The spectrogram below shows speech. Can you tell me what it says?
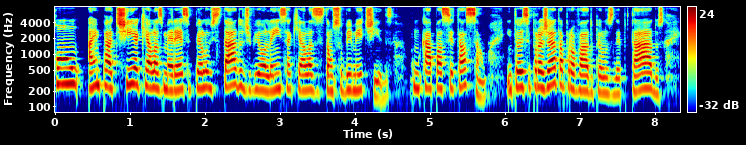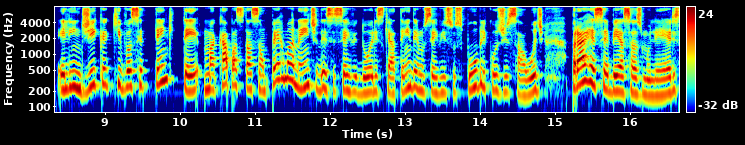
com a empatia que elas merecem pelo estado de violência que elas estão submetidas, com capacitação. Então esse projeto aprovado pelos deputados, ele indica que você tem que ter uma capacitação permanente desses servidores que atendem nos serviços públicos de saúde para receber essas mulheres,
